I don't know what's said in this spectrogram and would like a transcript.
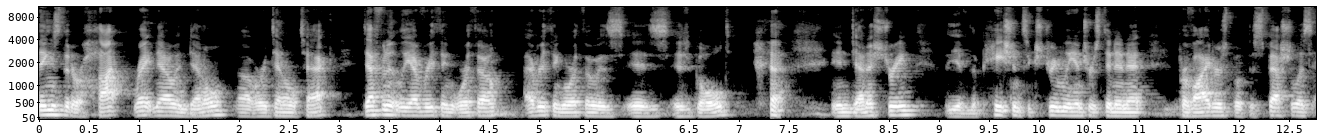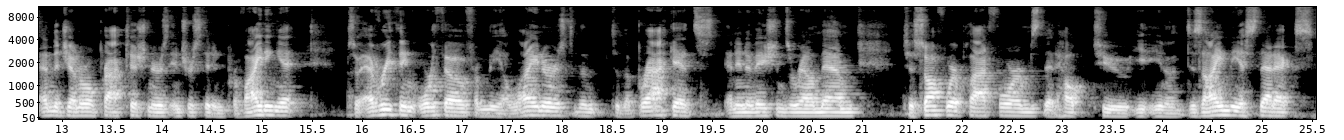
things that are hot right now in dental uh, or dental tech definitely everything ortho. Everything ortho is is is gold in dentistry. Have the patients extremely interested in it, providers, both the specialists and the general practitioners interested in providing it. So everything ortho from the aligners to the to the brackets and innovations around them to software platforms that help to you know design the aesthetics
